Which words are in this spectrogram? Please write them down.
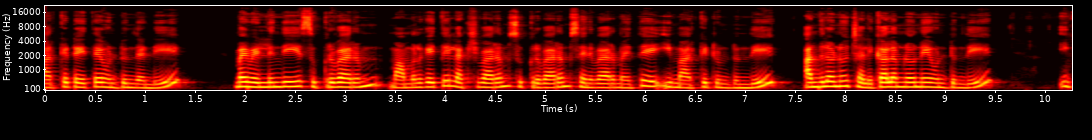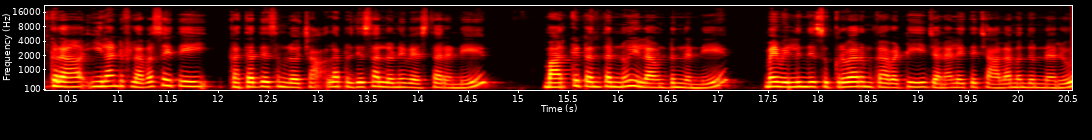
మార్కెట్ అయితే ఉంటుందండి. మేము వెళ్ళింది శుక్రవారం మామూలుగా అయితే లక్షవారం శుక్రవారం శనివారం అయితే ఈ మార్కెట్ ఉంటుంది. అందులోనూ చలికాలంలోనే ఉంటుంది. ఇక్కడ ఇలాంటి ఫ్లవర్స్ అయితే ఖతర్ దేశంలో చాలా ప్రదేశాల్లోనే వేస్తారండి. మార్కెట్ అంతను ఇలా ఉంటుందండి. మేము వెళ్ళింది శుక్రవారం కాబట్టి జనాలు అయితే చాలామంది ఉన్నారు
